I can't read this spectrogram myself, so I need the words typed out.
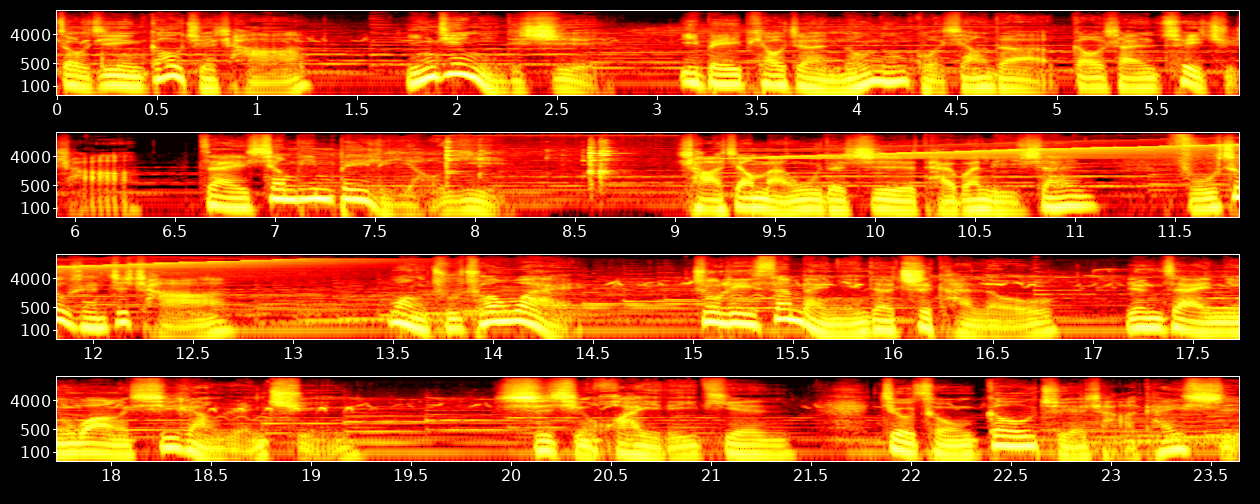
走进高觉茶，迎接你的是一杯飘着浓浓果香的高山萃取茶，在香槟杯里摇曳。茶香满屋的是台湾梨山福寿山之茶。望出窗外，伫立三百年的赤坎楼，仍在凝望熙攘人群。诗情画意的一天，就从高觉茶开始。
